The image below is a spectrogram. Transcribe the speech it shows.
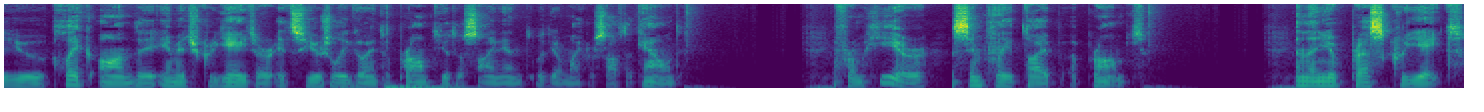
you click on the image creator, it's usually going to prompt you to sign in with your Microsoft account. From here, simply type a prompt and then you press create.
